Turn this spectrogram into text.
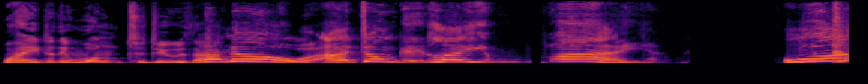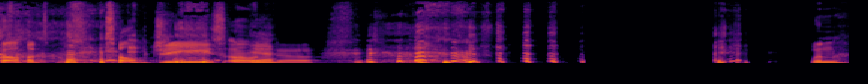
Why do they want to do that? I know. I don't get like why. What? God, top G's. Oh Yeah. no. we're, not-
